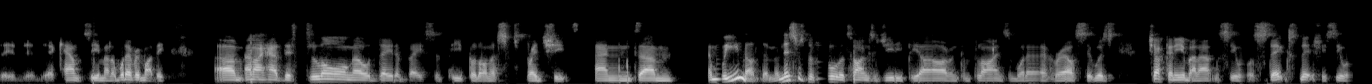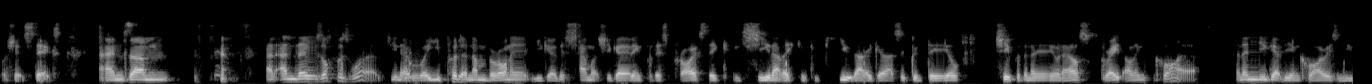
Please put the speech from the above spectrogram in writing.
the, the, the accounts email or whatever it might be. Um, and I had this long old database of people on a spreadsheet. And um, and we emailed them. And this was before the times of GDPR and compliance and whatever else. It was chuck an email out and see what sticks, literally see what shit sticks. And um and, and those offers worked, you know, where you put a number on it, you go, this is how much you're getting for this price. They can see that, they can compute that, they go, that's a good deal, cheaper than anyone else. Great, I'll inquire. And then you get the inquiries and you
